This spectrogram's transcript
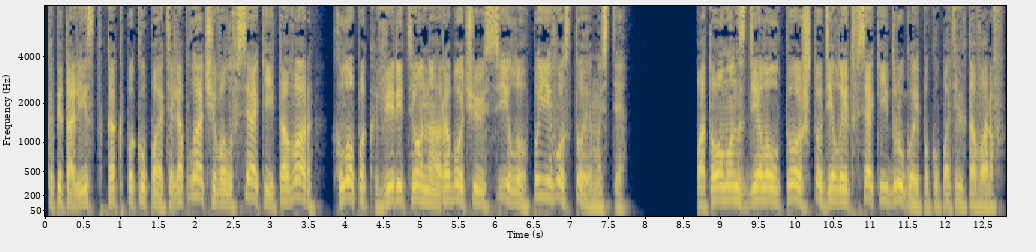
Капиталист, как покупатель, оплачивал всякий товар, хлопок, веретена, рабочую силу по его стоимости. Потом он сделал то, что делает всякий другой покупатель товаров.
